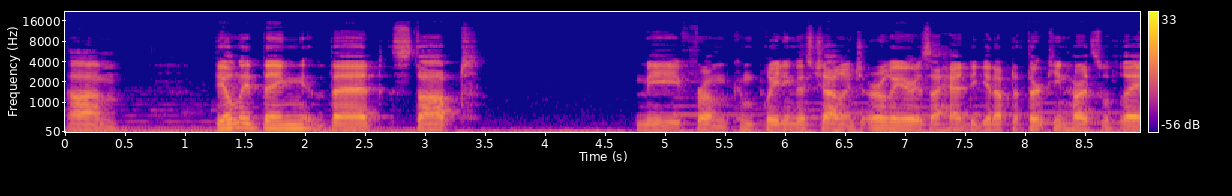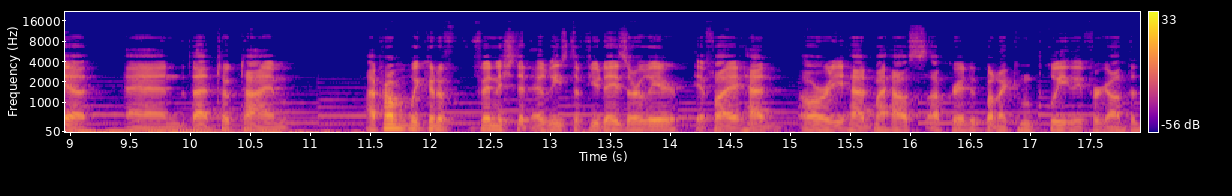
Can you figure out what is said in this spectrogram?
Um, the only thing that stopped me from completing this challenge earlier is I had to get up to 13 hearts with Leah, and that took time I probably could have finished it at least a few days earlier if I had already had my house upgraded, but I completely forgot that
